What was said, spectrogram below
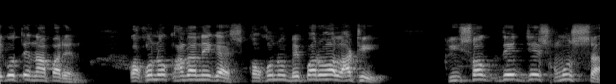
এগোতে না পারেন। কখনো কাঁদানে গ্যাস, কখনো বেপরোয়া লাঠি। কৃষকদের যে সমস্যা,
